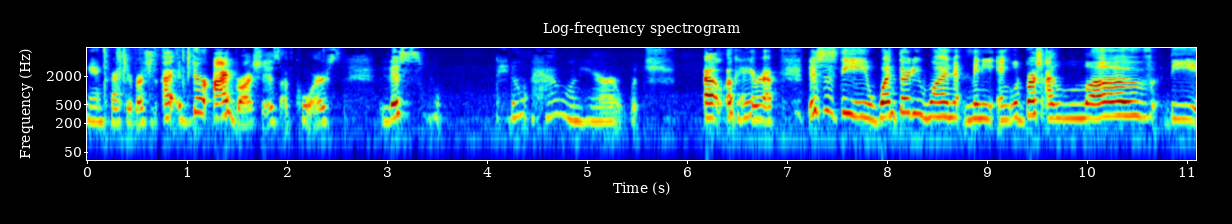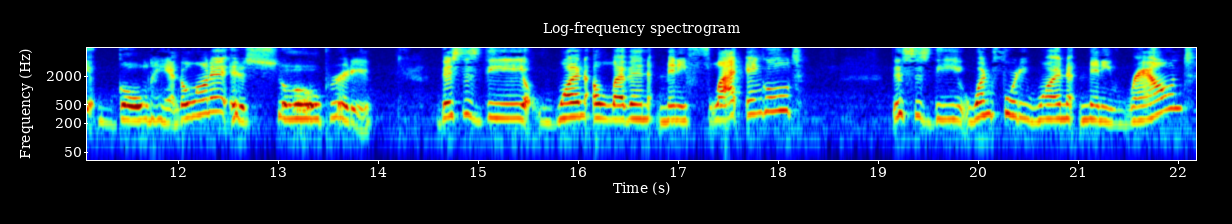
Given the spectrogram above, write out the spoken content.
handcrafted brushes. I, they're eye brushes, of course. This, they don't have on here, which... Oh, okay, here we go. This is the 131 mini angled brush. I love the gold handle on it. It is so pretty. This is the 111 mini flat angled This is the 141 mini round.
